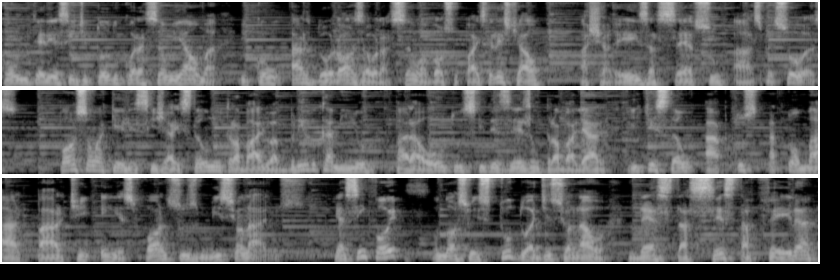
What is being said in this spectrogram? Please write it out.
com interesse de todo o coração e alma, e com ardorosa oração a vosso Pai Celestial, achareis acesso às pessoas possam aqueles que já estão no trabalho abrir o caminho para outros que desejam trabalhar e que estão aptos a tomar parte em esforços missionários. E assim foi o nosso estudo adicional desta sexta-feira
